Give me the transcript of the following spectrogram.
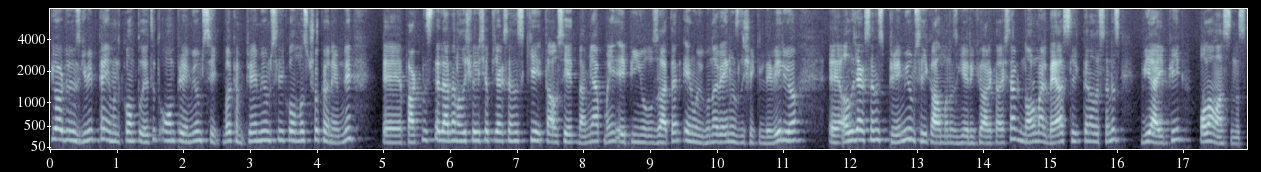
Gördüğünüz gibi payment completed on premium silk. Bakın premium silk olması çok önemli. E, farklı sitelerden alışveriş yapacaksanız ki tavsiye etmem yapmayın. App'in yolu zaten en uyguna ve en hızlı şekilde veriyor. E, alacaksanız premium silk almanız gerekiyor arkadaşlar. Normal beyaz silkten alırsanız VIP olamazsınız.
